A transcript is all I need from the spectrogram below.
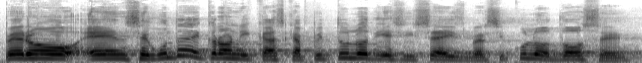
Pero en Segunda de Crónicas, capítulo 16, versículo 12,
